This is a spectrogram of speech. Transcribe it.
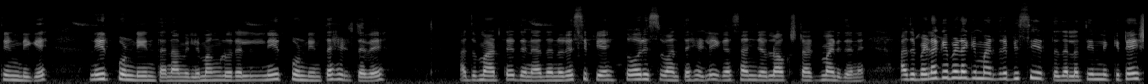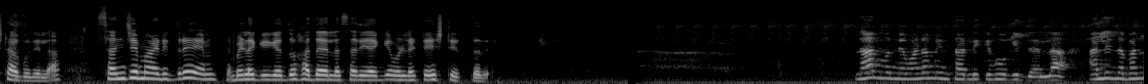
ತಿಂಡಿಗೆ. ನೀರ್ಪುಂಡಿ ಅಂತ ನಾವಿಲ್ಲಿ ಮಂಗಳೂರಲ್ಲಿ ನೀರ್ಪುಂಡಿ ಅಂತ ಹೇಳ್ತೇವೆ. ಅದು ಮಾಡ್ತಾ ಇದ್ದೇನೆ. ಅದನ್ನು ರೆಸಿಪಿ ತೋರಿಸುವ ಅಂತ ಹೇಳಿ ಈಗ ಸಂಜೆ ವ್ಲಾಗ್ ಸ್ಟಾರ್ಟ್ ಮಾಡಿದ್ದೇನೆ. ಅದು ಬೆಳಗ್ಗೆ ಬೆಳಗ್ಗೆ ಮಾಡಿದರೆ ಬಿಸಿ ಇರ್ತದಲ್ಲ ತಿನ್ನಲಿಕ್ಕೆ ಟೇಸ್ಟ್ ಆಗೋದಿಲ್ಲ. ಸಂಜೆ ಮಾಡಿದರೆ ಬೆಳಗ್ಗೆಗೆ ಅದು ಹದ ಎಲ್ಲ ಸರಿಯಾಗಿ ಒಳ್ಳೆ ಟೇಸ್ಟ್ ಇರ್ತದೆ. ನಾನು ಮೊನ್ನೆ ಒಣ ಮೀನು ತರಲಿಕ್ಕೆ ಹೋಗಿದ್ದೆ ಅಲ್ಲ. ಅಲ್ಲಿಂದ ಬಂದ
